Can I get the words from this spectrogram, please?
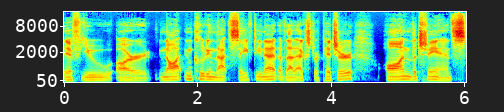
if you are not including that safety net of that extra pitcher on the chance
